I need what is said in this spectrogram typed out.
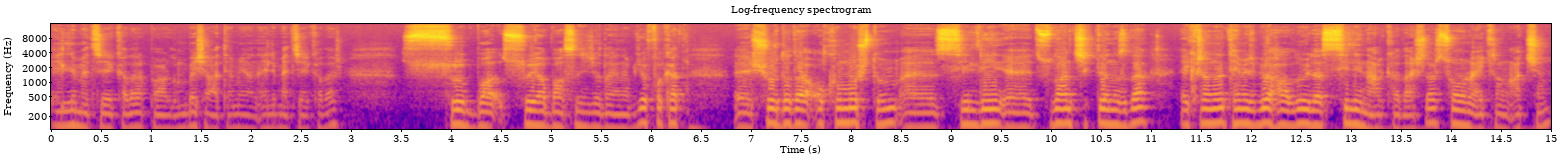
50 metreye kadar pardon 5 atm yani 50 metreye kadar su ba, suya basınca dayanabiliyor. Fakat e, şurada da okumuştum. E, sildiğin e, sudan çıktığınızda ekranı temiz bir havluyla silin arkadaşlar. Sonra ekranı açın.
